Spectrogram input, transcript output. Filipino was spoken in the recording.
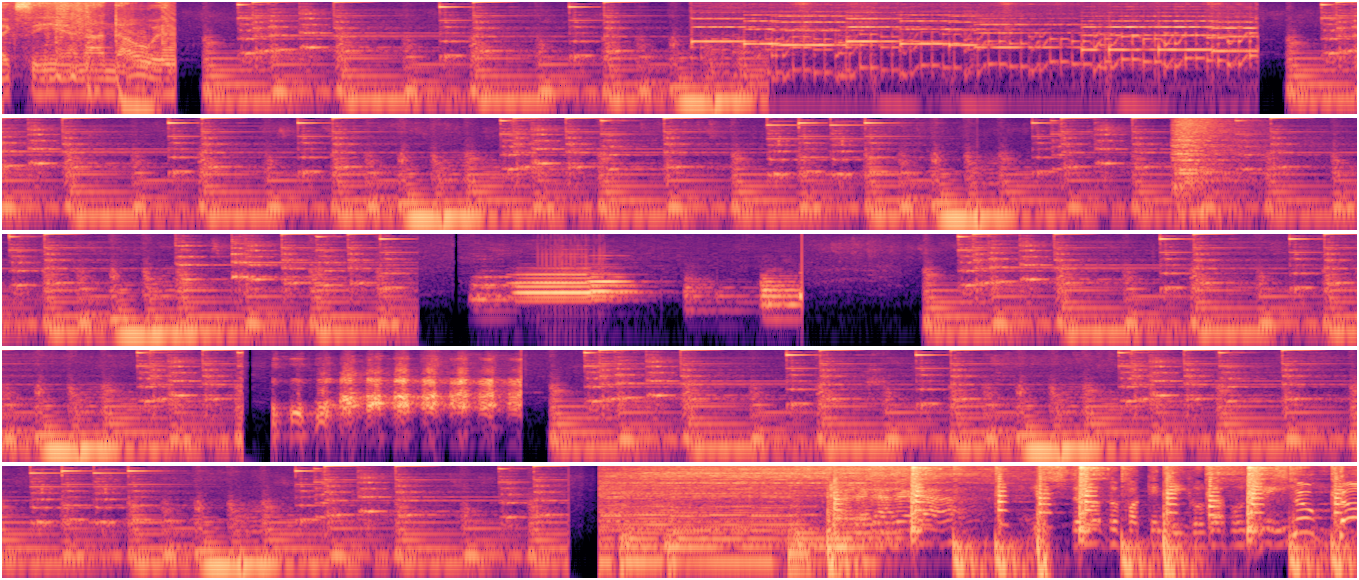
Sexy and I know it. fucking Eagle Double G. Snoop Dogg.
